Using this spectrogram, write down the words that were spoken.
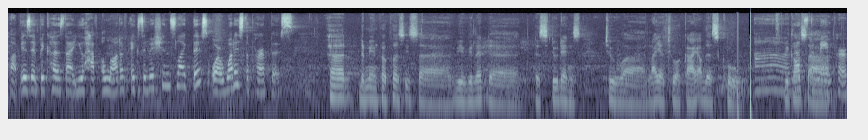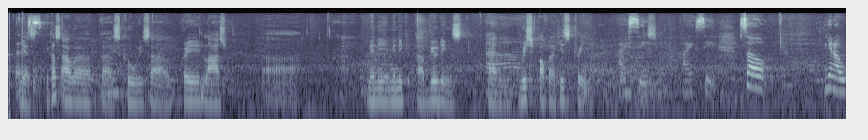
Club? Is it because that you have a lot of exhibitions like this or what is the purpose? Uh, the main purpose is uh, we will let the, the students to uh, like a tour guide of the school. Ah, that's the main purpose. Yes, because our uh, school is a very large, uh, many many uh, buildings and Ah. rich of a history. I see. I see. So, you know,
